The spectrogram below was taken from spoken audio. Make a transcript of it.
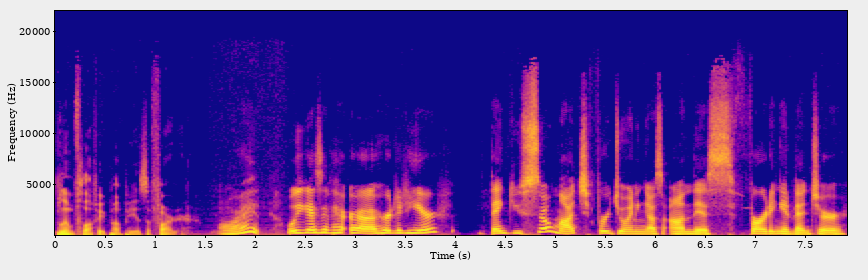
Bloom Fluffy Puppy is a farter. All right. Well, you guys have he- uh, heard it here. Thank you so much for joining us on this farting adventure.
